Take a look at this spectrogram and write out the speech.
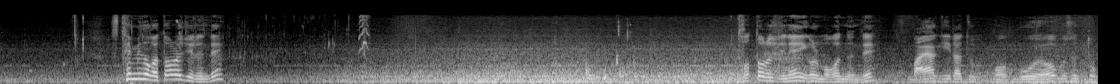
스태미너가 떨어지는데? 더 떨어지네? 이걸 먹었는데? 마약이라도 뭐, 뭐요? 무슨 또,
